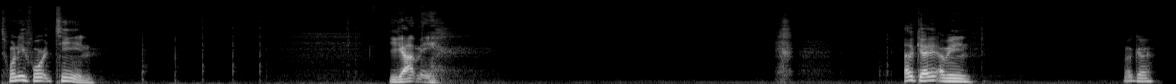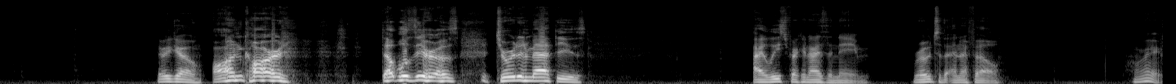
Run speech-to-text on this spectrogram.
2014. You got me. Okay, I mean, okay. There we go. On card, double zeros, Jordan Matthews. I at least recognize the name. Road to the NFL. All right,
